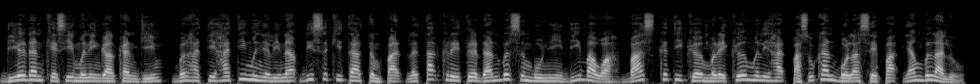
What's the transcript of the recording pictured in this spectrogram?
Dia dan Casey meninggalkan game, berhati-hati menyelinap di sekitar tempat letak kereta dan bersembunyi di bawah bas ketika mereka melihat pasukan bola sepak yang berlalu.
